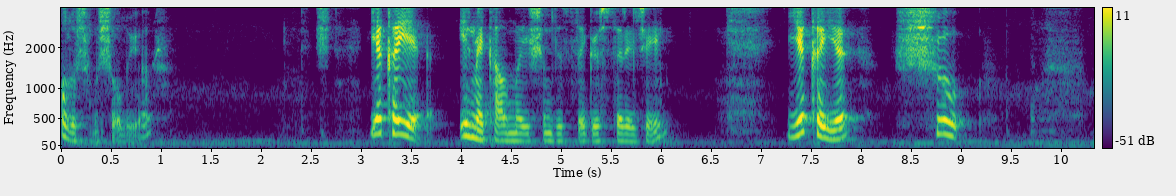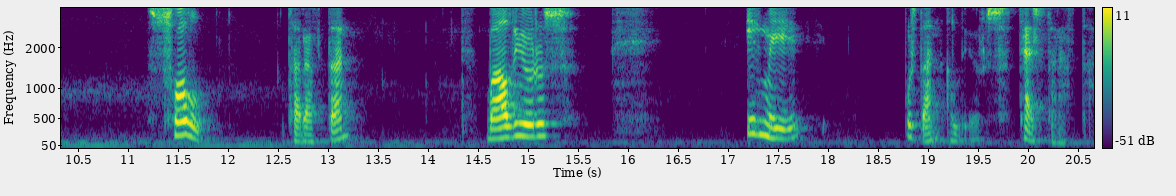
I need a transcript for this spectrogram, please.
oluşmuş oluyor. Yakayı ilmek almayı şimdi size göstereceğim. Yakayı şu sol taraftan. Bağlıyoruz. ilmeği buradan alıyoruz. Ters taraftan.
